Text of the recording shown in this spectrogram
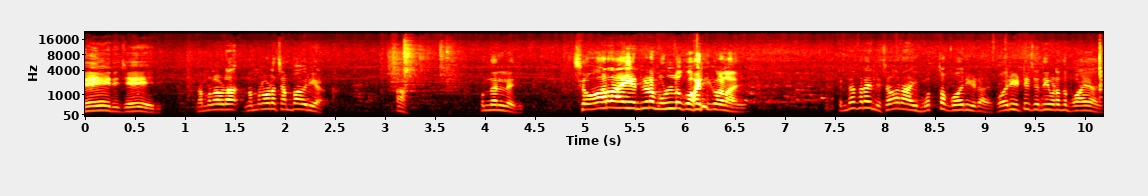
ജയരി ജയരി. നമ്മളവിടെ നമ്മളവിടെ ചമ്പാവരിയാണ് ആ പുന്നല്ലരി ചോറായി എന്റെ മുള്ളു കോരിക്കോളായി. എന്താ പറയില്ലേ ചോറായി. മൊത്തം കോരിയിടാ കോരി ഇട്ടിട്ട് നീ ഇവിടെ നിന്ന് പോയാൽ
